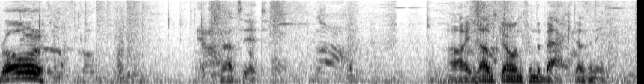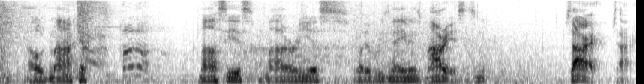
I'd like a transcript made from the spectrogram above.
Roll. That's it. Ah, he loves going from the back, doesn't he? Old Marcus. Marcius, Marius, whatever his name is. Marius, isn't it? Sorry, sorry.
